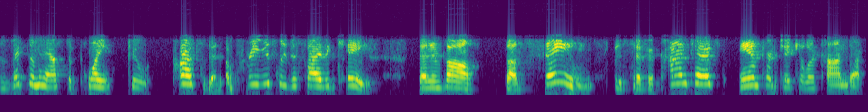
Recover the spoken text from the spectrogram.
the victim has to point to precedent, a previously decided case that involves the same specific context and particular conduct.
